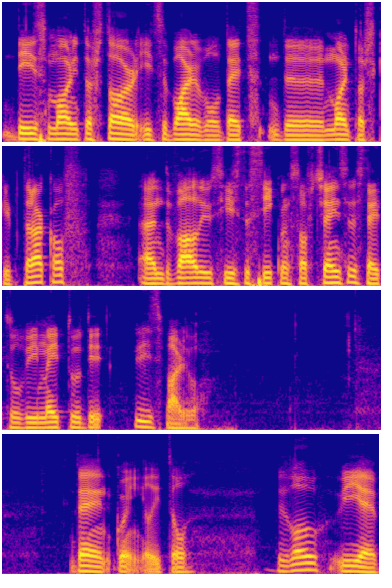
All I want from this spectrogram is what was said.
This monitor store is a variable that the monitors keep track of and the values is the sequence of changes that will be made to the, this variable. Then going a little below, we have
